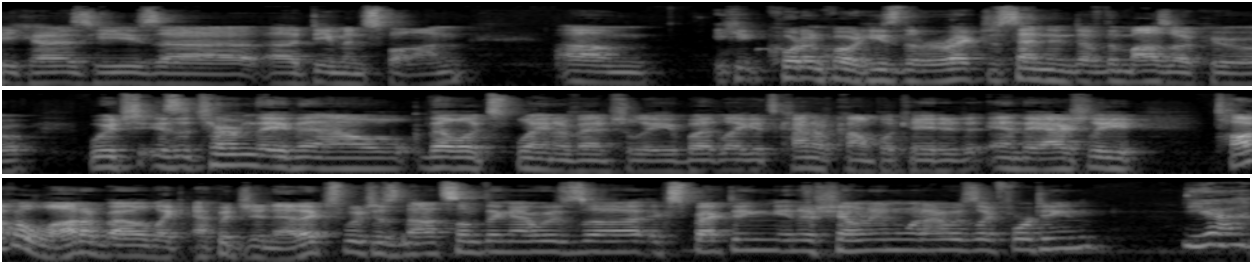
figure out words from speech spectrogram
because he's a, a demon spawn." Um, he quote unquote, he's the direct descendant of the Mazoku, which is a term they now they'll explain eventually, but like it's kind of complicated, and they actually talk a lot about like epigenetics, which is not something I was uh, expecting in a shonen when I was like fourteen. Yeah.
